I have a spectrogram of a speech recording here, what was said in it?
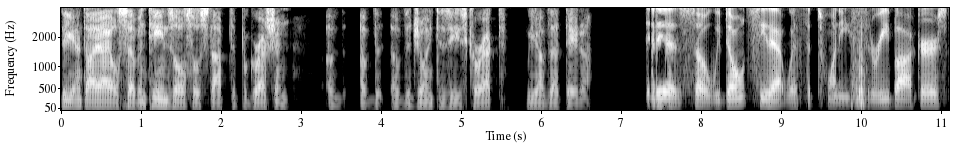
the anti il-17s also stop the progression of of the of the joint disease correct? We have that data it is. So we don't see that with the 23 blockers.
